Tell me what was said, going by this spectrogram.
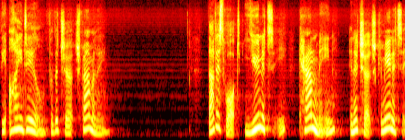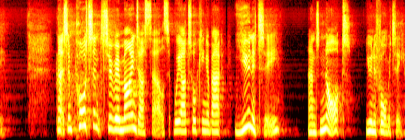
the ideal for the church family. That is what unity can mean in a church community. Now, it's important to remind ourselves we are talking about unity and not uniformity,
